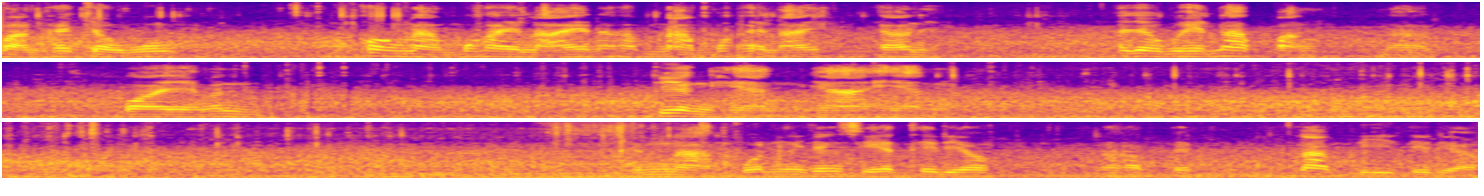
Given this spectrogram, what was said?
บ้านข้าเจ้าบ่ห้องน้ำบ่ใครหลายนะครับน้ำบ่ใครหลายแถวนี้เข้าเจ้าบ่เฮ็ดหน้าปังนะครับปล่อยมัน เปี้ยงแหงหญ้าแหงถึงหน้าฝนก็จังเสียทีเดียวนะครับ เป็นหน้าปีทีเดียว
